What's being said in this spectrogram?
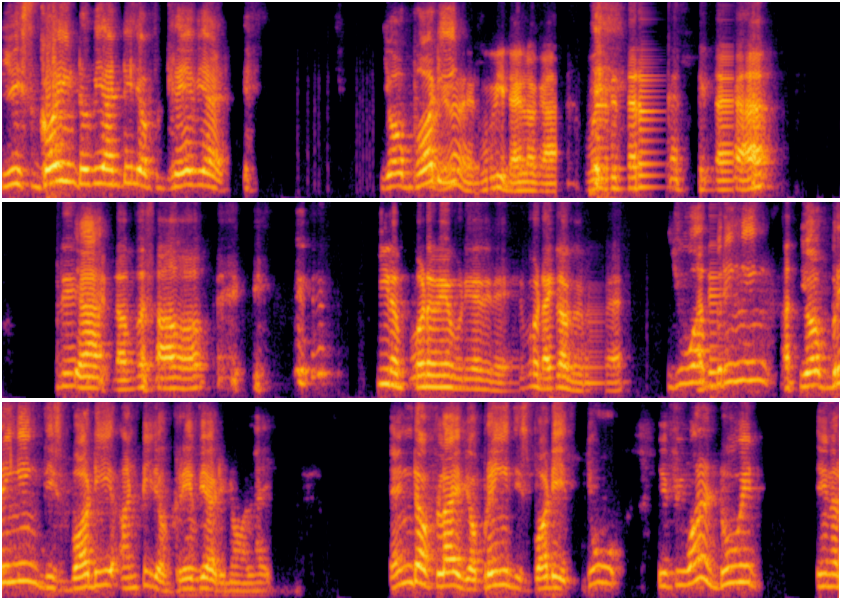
It's going to be until your graveyard. Your body, You know that movie dialogue ah? நம்ம சாவோம் கீழே போடவே முடியாது ரொம்ப டைலாக் வருங்க you are Ade- bringing, you're bringing this body until your graveyard. You know, like end of life, you're bringing this body. You, if you want to do it in a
